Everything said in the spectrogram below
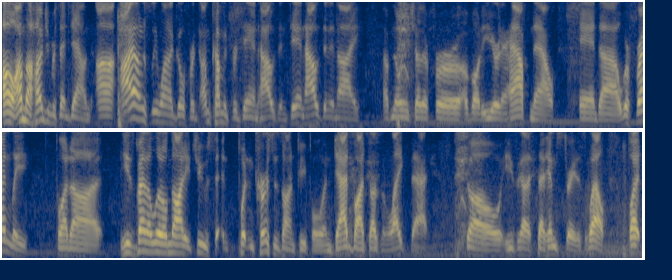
Oh, I'm hundred percent down. Uh, I honestly want to go for. I'm coming for Danhausen. Dan Housen and I I've known each other for about a year and a half now, and uh, we're friendly. But uh, he's been a little naughty too, putting curses on people, and Dadbot doesn't like that. So he's got to set him straight as well. But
